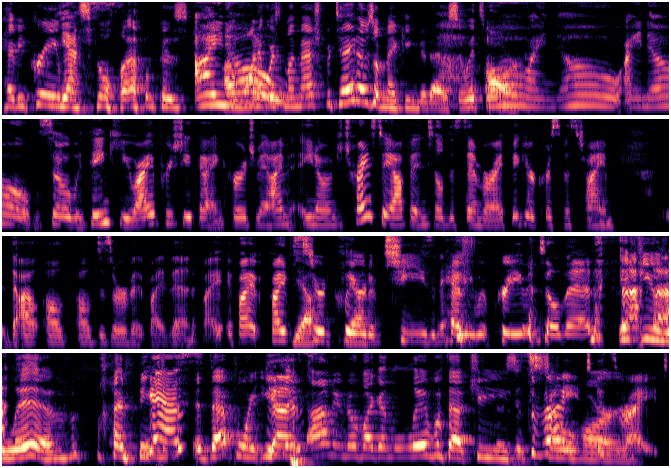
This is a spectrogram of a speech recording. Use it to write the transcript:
heavy cream yes. once in a while because I, I want it with my mashed potatoes I'm making today. So it's hard. Oh, I know. I know. So thank you. I appreciate that encouragement. I'm, you know, I'm to try to stay off it until December. I figure Christmas time. I'll, I'll I'll deserve it by then if I if I if I've yeah, steered clear yeah. of cheese and heavy whipped cream until then. if you live, I mean, yes. at that point you yes. think I don't even know if I can live without cheese. It's, it's right. so hard. It's right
